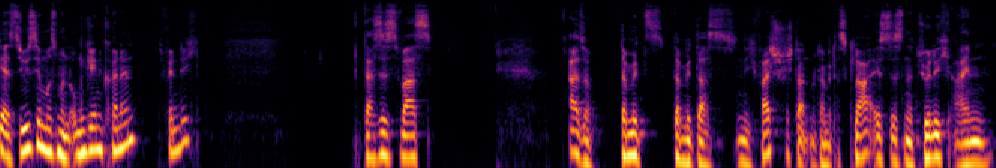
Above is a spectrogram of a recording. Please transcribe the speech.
der Süße muss man umgehen können, finde ich. Das ist was. Also, damit, damit das nicht falsch verstanden und damit das klar ist, ist natürlich ein,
